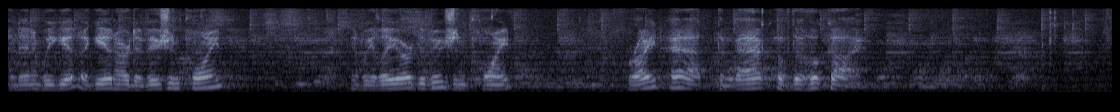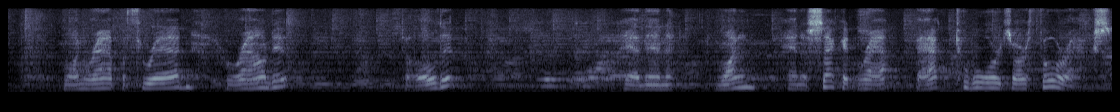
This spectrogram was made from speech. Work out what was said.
And then we get again our division point, and we lay our division point right at the back of the hook eye. One wrap of thread around it to hold it, and then one and a second wrap back towards our thorax.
